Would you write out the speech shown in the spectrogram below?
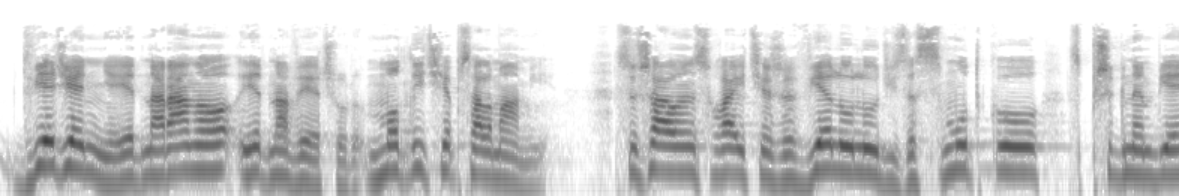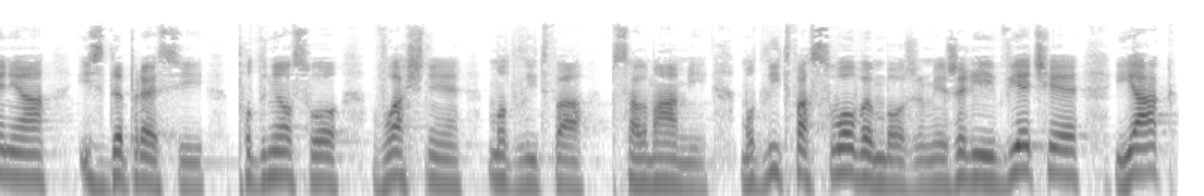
Dwie dziennie, jedna rano, jedna wieczór. Modlić się psalmami. Słyszałem, słuchajcie, że wielu ludzi ze smutku, z przygnębienia i z depresji podniosło właśnie modlitwa psalmami, modlitwa Słowem Bożym. Jeżeli wiecie, jak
